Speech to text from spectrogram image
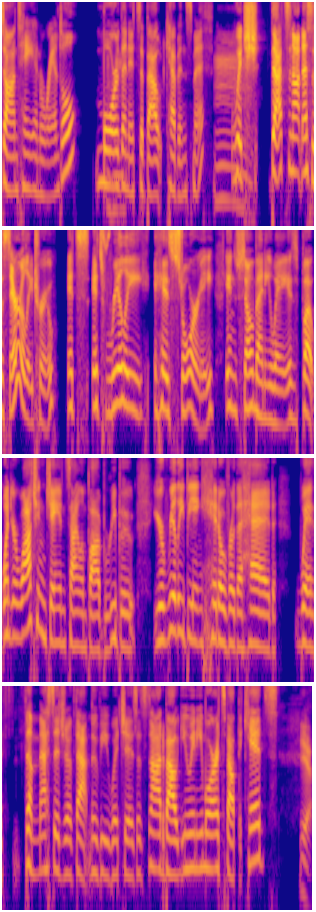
Dante and Randall more Mhm. than it's about Kevin Smith. Mm. which that's not necessarily true. It's it's really his story in so many ways, but when you're watching Jay and Silent Bob reboot, you're really being hit over the head with the message of that movie which is it's not about you anymore, it's about the kids. Yeah.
